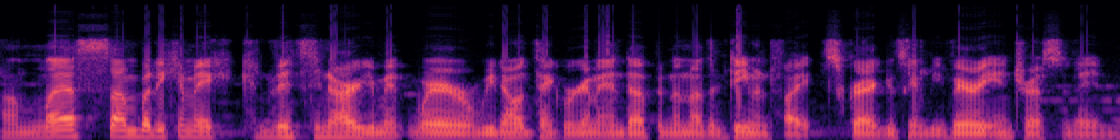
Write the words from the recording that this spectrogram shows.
unless somebody can make a convincing argument where we don't think we're going to end up in another demon fight, Scrag is going to be very interested in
